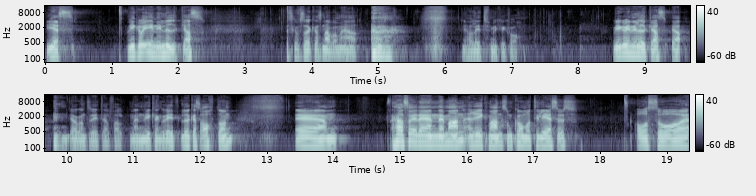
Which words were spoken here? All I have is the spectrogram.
Yes. Vi går in i Lukas. Jag ska försöka snabba mig här. Jag har lite för mycket kvar. Vi går in i Lukas. Ja, jag går inte dit i alla fall, men ni kan gå dit. Lukas 18. Eh, här så är det en man, en rik man, som kommer till Jesus. Och så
